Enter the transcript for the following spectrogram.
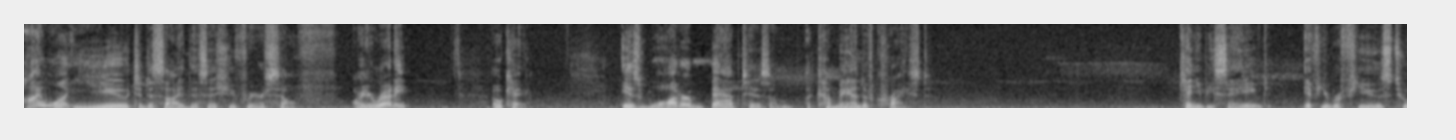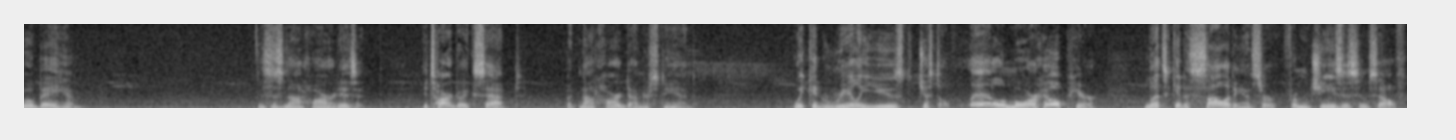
I want you to decide this issue for yourself. Are you ready? Okay. Is water baptism a command of Christ? Can you be saved if you refuse to obey him. This is not hard, is it? It's hard to accept, but not hard to understand. We could really use just a little more help here. Let's get a solid answer from Jesus himself.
